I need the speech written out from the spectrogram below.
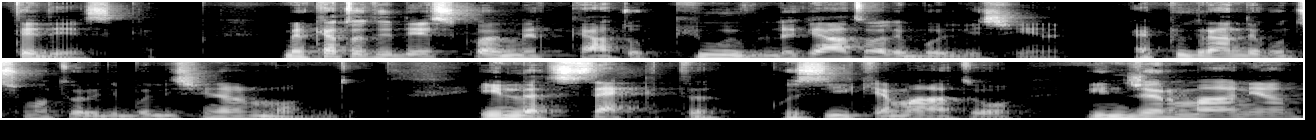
tedesca. Il mercato tedesco è il mercato più legato alle bollicine, è il più grande consumatore di bollicine al mondo. Il Sekt, così chiamato in Germania,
